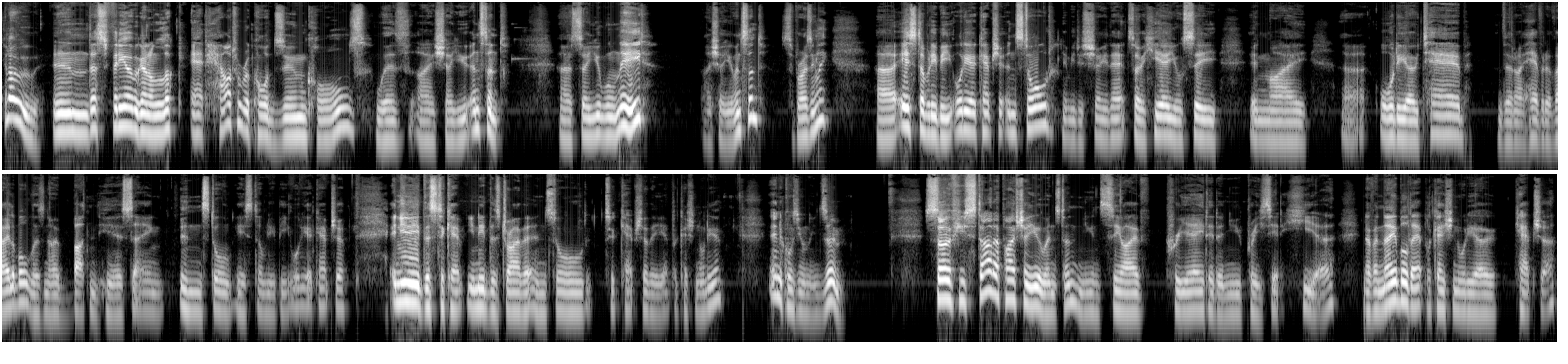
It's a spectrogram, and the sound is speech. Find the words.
Hello! In this video we're going to look at how to record Zoom calls with iShowU Instant. Uh, so you will need iShowU Instant, surprisingly, uh, SWB audio capture installed. Let me just show you that. So here you'll see in my uh, audio tab that I have it available. There's no button here saying install SWB audio capture. And you need this to cap you need this driver installed to capture the application audio. And of course you'll need Zoom. So if you start up iShowU Instant, you can see I've created a new preset here. And I've enabled application audio capture.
